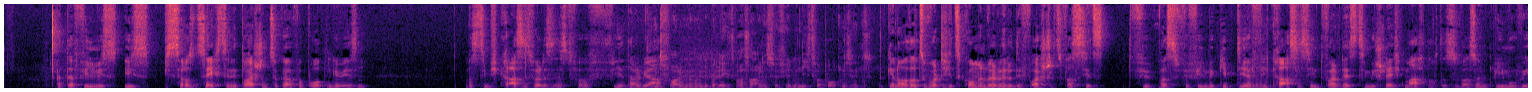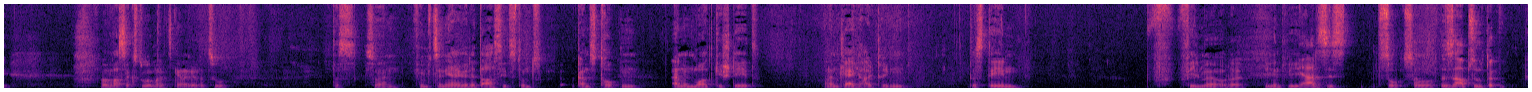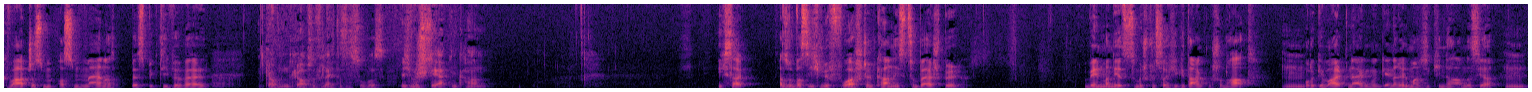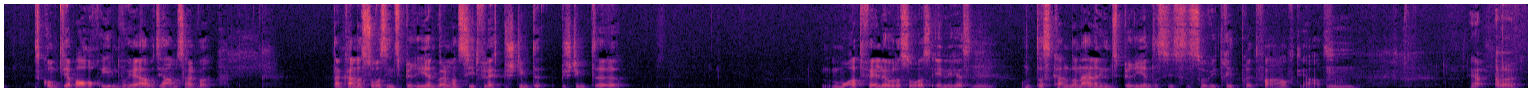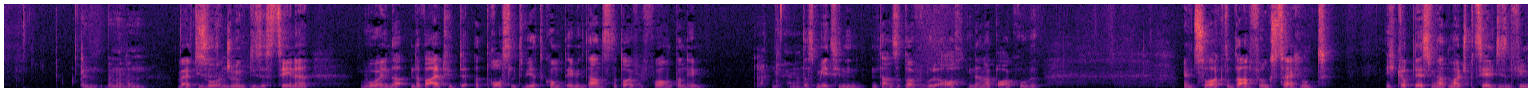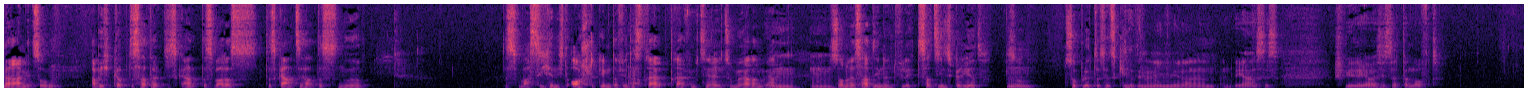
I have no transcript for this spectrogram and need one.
Der Film ist, ist bis 2016 in Deutschland sogar verboten gewesen. Was ziemlich krass ist, weil das erst vor viereinhalb Jahren. Und vor allem, wenn man überlegt, was alles für Filme nicht verboten sind. Genau dazu wollte ich jetzt kommen, weil wenn du dir vorstellst, was es jetzt für, was für Filme gibt, die ja viel krasser sind, vor allem der ist ziemlich schlecht gemacht noch, das war so ein B-Movie. Aber was sagst du mal jetzt generell dazu, dass so ein 15-Jähriger, der da sitzt und ganz trocken einen Mord gesteht, an einem Gleichaltrigen, dass den Filme oder irgendwie Ja, das ist, so, so das ist absoluter Quatsch aus, aus meiner Perspektive, weil glaub, glaubst du vielleicht, dass er sowas Ich verstärken kann? ich sag, also was ich mir vorstellen kann, ist zum Beispiel, wenn man jetzt zum Beispiel solche Gedanken schon hat, oder Gewaltneigungen generell, manche Kinder haben das ja, es kommt die aber auch irgendwo her, aber sie haben es einfach, dann kann das sowas inspirieren, weil man sieht vielleicht bestimmte, bestimmte Mordfälle oder sowas ähnliches. Und das kann dann einen inspirieren, das ist so wie Trittbrettfahrer auf die Art. So. Ja, aber wenn, wenn man dann Weil diese, So Entschuldigung, diese Szene, wo er in der, in der Waldhütte erdrosselt wird, kommt eben in Tanz der Teufel vor und dann eben und das Mädchen in, in Tanz der Teufel wurde auch in einer Baugrube entsorgt, unter Anführungszeichen. Und ich glaube, deswegen hat man halt speziell diesen Film herangezogen. Aber ich glaube, das hat halt das, Gan- das war das, das Ganze hat das nur. Das war sicher nicht ausschlaggebend dafür, dass drei, drei 15-Jährige zu Mördern werden, sondern es hat ihnen vielleicht, das hat sie inspiriert. So, so blöd das jetzt hat klingt. ihnen irgendwie dann ein, ja, es ist schwierig, aber es ist halt dann oft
